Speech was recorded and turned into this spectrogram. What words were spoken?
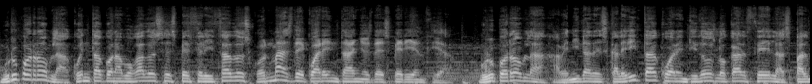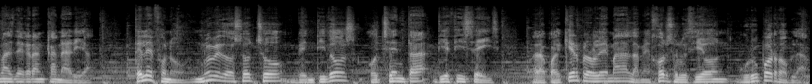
Grupo Robla cuenta con abogados especializados con más de 40 años de experiencia. Grupo Robla, Avenida de Escalerita, 42 Local C, Las Palmas de Gran Canaria. Teléfono 928 22 80 16. Para cualquier problema, la mejor solución, Grupo Robla.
